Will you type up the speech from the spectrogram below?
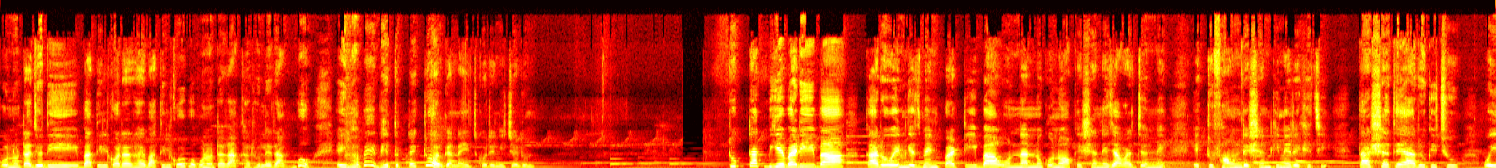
কোনোটা যদি বাতিল করার হয় বাতিল করব, কোনোটা রাখার হলে রাখব, এইভাবে ভেতরটা একটু অর্গানাইজ করে নিই, চলুন। টুকটাক বিয়েবাড়ি বা কারও এনগেজমেন্ট পার্টি বা অন্যান্য কোনো অকেশানে যাওয়ার জন্যে একটু ফাউন্ডেশন কিনে রেখেছি। তার সাথে আরও কিছু ওই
